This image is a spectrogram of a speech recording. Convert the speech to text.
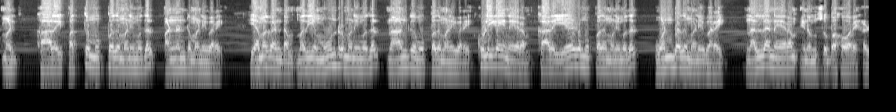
மணி காலை பத்து முப்பது மணி முதல் பன்னெண்டு மணி வரை. யமகண்டம் மதியம் மூன்று மணி முதல் நான்கு முப்பது மணி வரை. குளிகை நேரம் காலை ஏழு முப்பது மணி முதல் ஒன்பது மணி வரை. நல்ல நேரம் எனும் சுபகோரைகள்.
